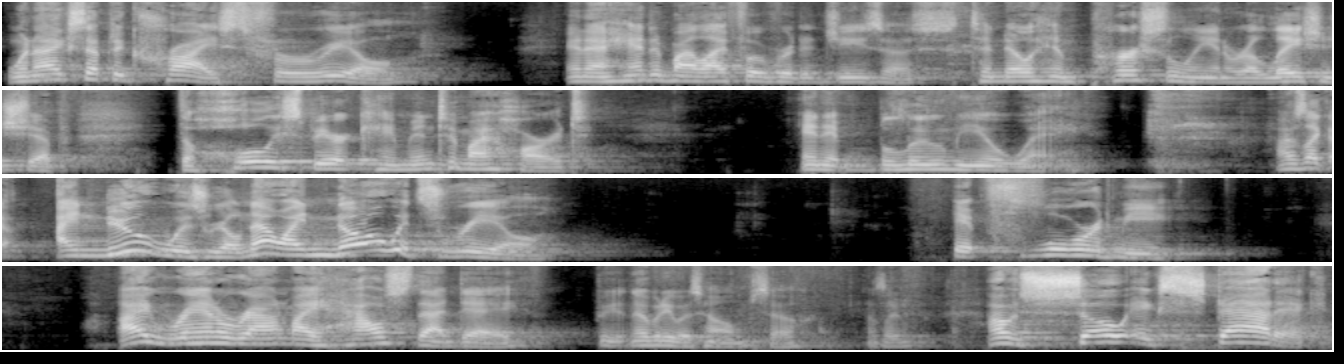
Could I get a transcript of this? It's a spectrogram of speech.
When I accepted Christ for real, and I handed my life over to Jesus to know him personally in a relationship, the Holy Spirit came into my heart and it blew me away. I was like, I knew it was real. Now I know it's real. It floored me. I ran around my house that day. Nobody was home, so I was like, I was so ecstatic.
